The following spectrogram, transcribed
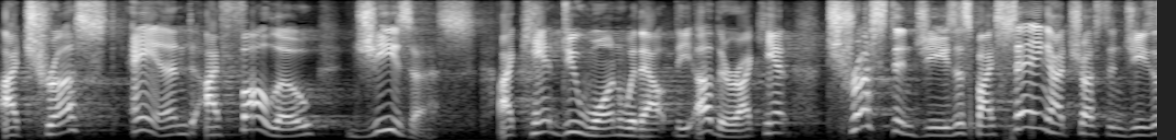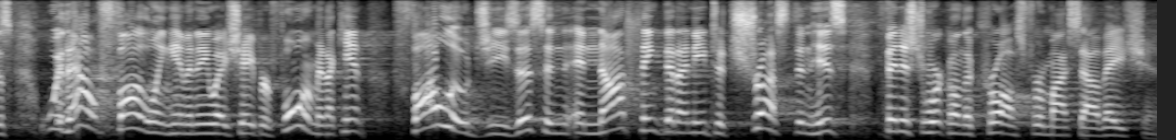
I trust and I follow Jesus. I can't do one without the other. I can't trust in Jesus by saying I trust in Jesus without following him in any way, shape, or form. And I can't follow Jesus and, and not think that I need to trust in his finished work on the cross for my salvation.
